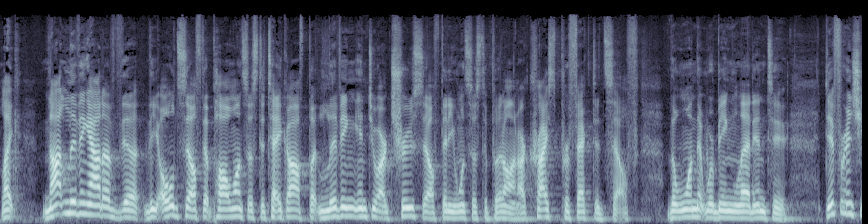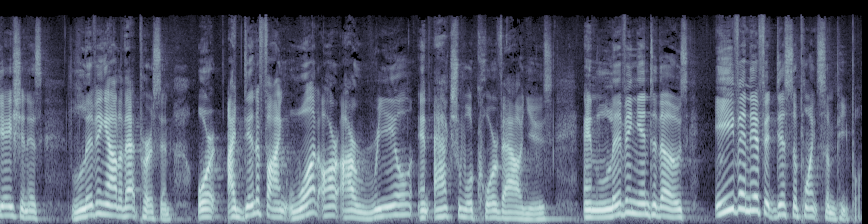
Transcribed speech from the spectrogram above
Like, not living out of the, the old self that Paul wants us to take off, but living into our true self that he wants us to put on, our Christ perfected self, the one that we're being led into. Differentiation is living out of that person or identifying what are our real and actual core values and living into those, even if it disappoints some people.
